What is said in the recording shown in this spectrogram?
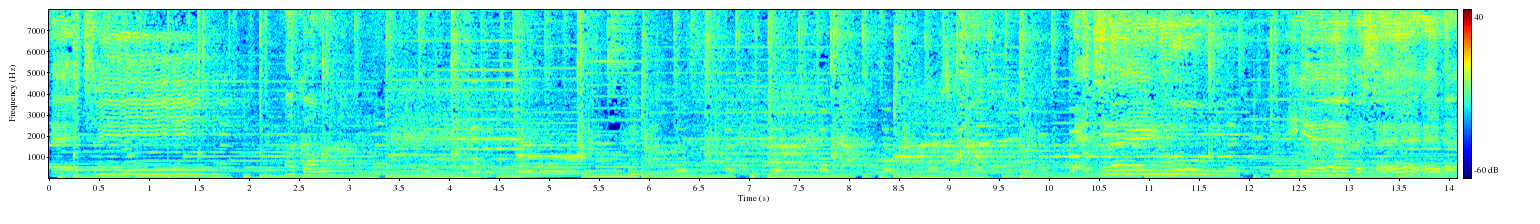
אצלי הכל. אצלנו יהיה בסדר.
